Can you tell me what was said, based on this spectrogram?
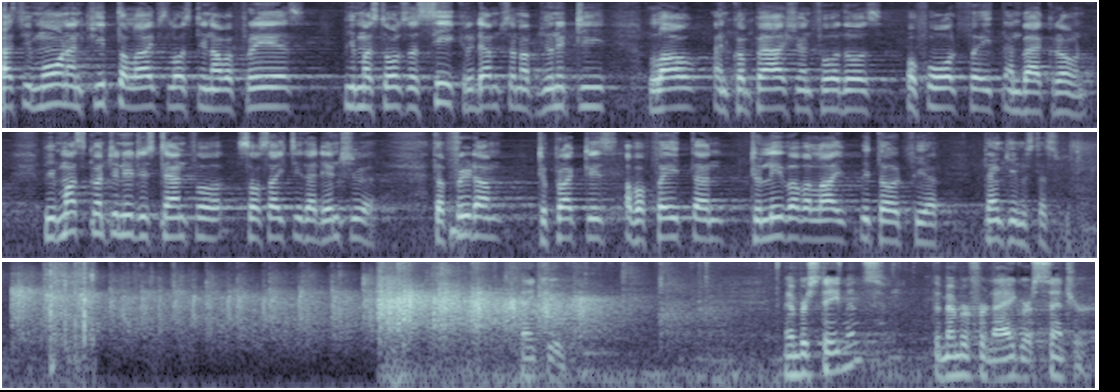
As we mourn and keep the lives lost in our prayers, we must also seek redemption of unity, love, and compassion for those of all faith and background. We must continue to stand for society that ensure the freedom to practice our faith and to live our life without fear. Thank you, Mr. Speaker. Thank you. Member statements. The member for Niagara Centre.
